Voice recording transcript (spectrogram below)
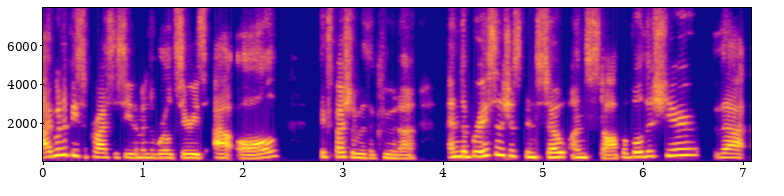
I wouldn't be surprised to see them in the World Series at all, especially with Acuna. And the Braves has just been so unstoppable this year that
